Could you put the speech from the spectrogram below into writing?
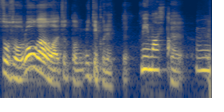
そうそうローガンはちょっと見てくれって、見ました。えうん。え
